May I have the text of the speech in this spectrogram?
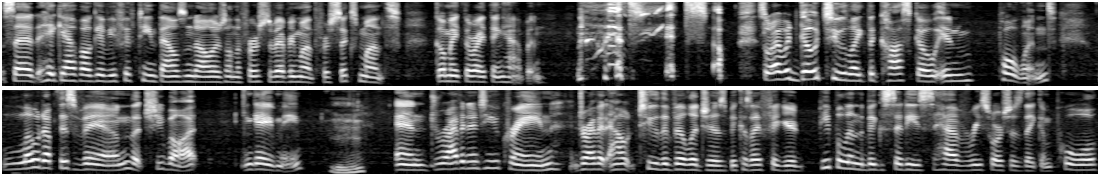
said hey kath i'll give you $15000 on the first of every month for six months go make the right thing happen That's it. So, so I would go to like the Costco in Poland, load up this van that she bought and gave me, and drive it into Ukraine, drive it out to the villages because I figured people in the big cities have resources they can pool.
